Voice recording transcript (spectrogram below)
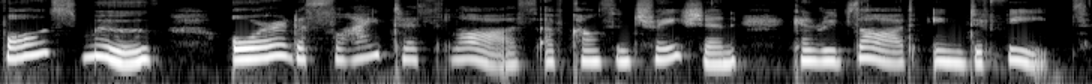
false move or the slightest loss of concentration can result in defeat.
